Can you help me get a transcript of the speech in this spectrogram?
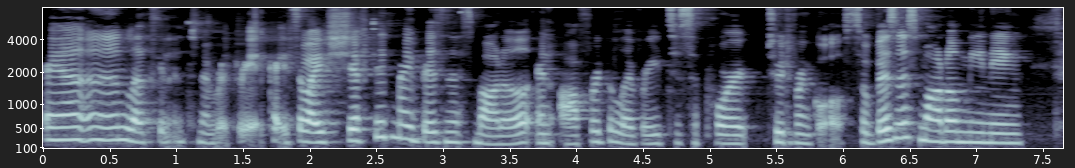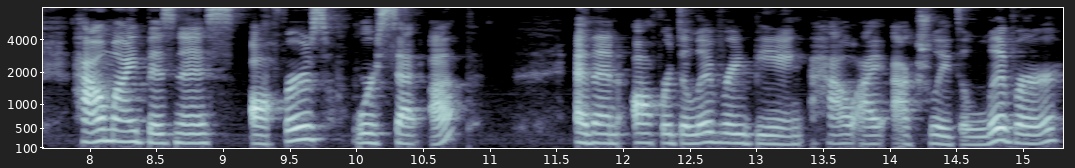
And let's get into number three. Okay, so I shifted my business model and offer delivery to support two different goals. So, business model meaning how my business offers were set up and then offer delivery being how I actually deliver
